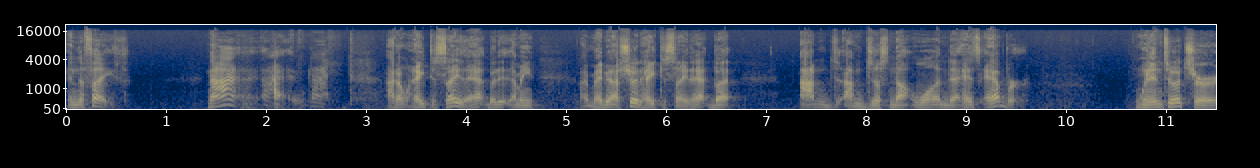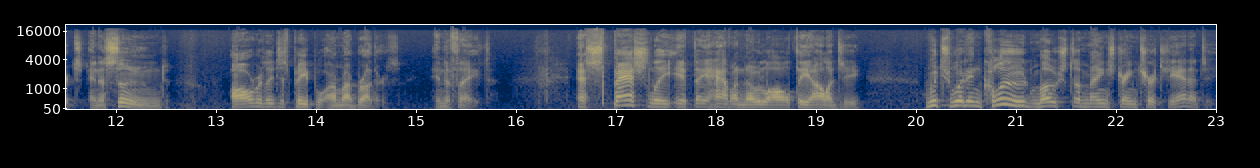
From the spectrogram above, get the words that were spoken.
in the faith. Now, I, I, I don't hate to say that, but it, I mean, maybe I should hate to say that, but I'm, I'm just not one that has ever went into a church and assumed all religious people are my brothers in the faith, especially if they have a no law theology, which would include most of mainstream Christianity.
